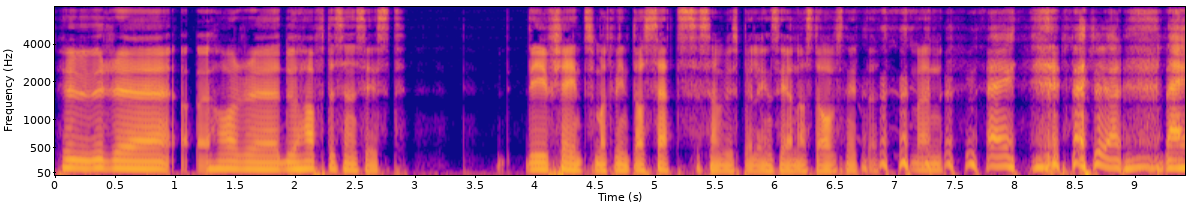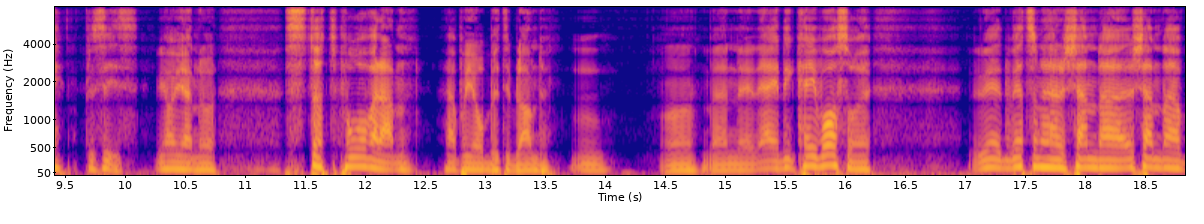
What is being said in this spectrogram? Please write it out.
Hur eh, har eh, du haft det sen sist? Det är i och för sig inte som att vi inte har setts sen vi spelade in senaste avsnittet, men nej, nej, det är, nej, precis. Vi har ju ändå stött på varann här på jobbet ibland. mm, Ja, men eh, nej, det kan ju vara så. Du vet, sådana här kända, kända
